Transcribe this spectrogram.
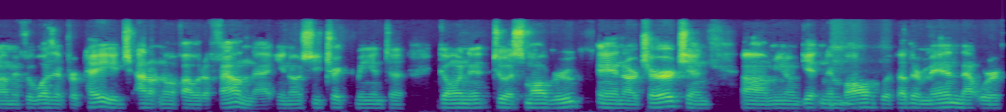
um, if it wasn't for Paige, I don't know if I would have found that. You know, she tricked me into going into a small group in our church and, um, you know, getting involved with other men that were,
